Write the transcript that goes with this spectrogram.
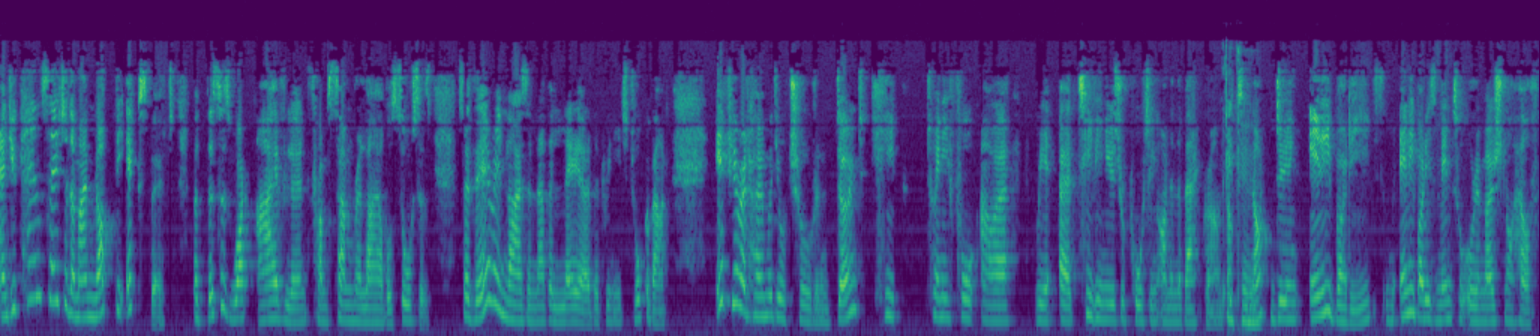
And you can say to them, I'm not the expert, but this is what I've learned from some reliable sources. So therein lies another layer that we need to talk about. If you're at home with your children, don't keep 24 hour re, uh, TV news reporting on in the background. Okay. It's not doing anybody, anybody's mental or emotional health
